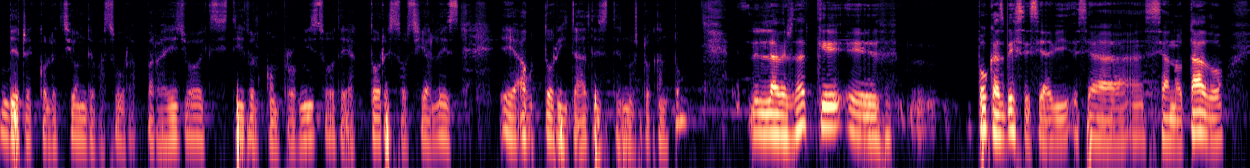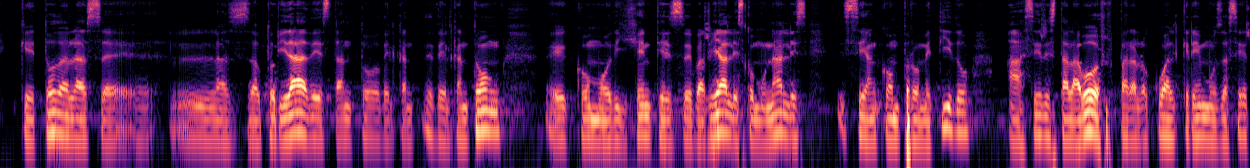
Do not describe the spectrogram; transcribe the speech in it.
de recolección de basura. Para ello ha existido el compromiso de actores sociales, eh, autoridades de nuestro cantón. La verdad que pocas veces se ha, notado que todas las, eh, autoridades, tanto del, del cantón eh, como dirigentes barriales, comunales, se han comprometido a hacer esta labor, para lo cual queremos hacer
